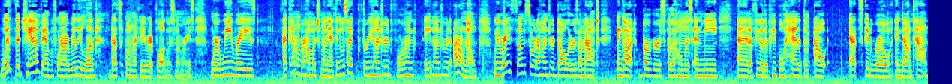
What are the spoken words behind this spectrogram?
with the chan fam before and i really loved that's like one of my favorite vlogmas memories where we raised I can't remember how much money. I think it was like 300, 400, 800. I don't know. We raised some sort of hundred dollars amount and got burgers for the homeless and me and a few other people handed them out at Skid Row in downtown.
